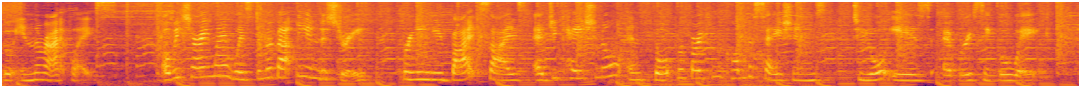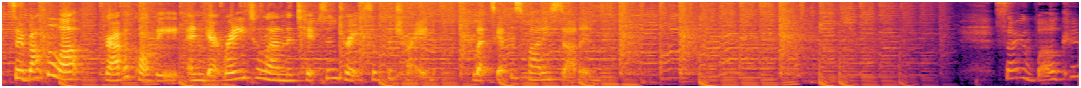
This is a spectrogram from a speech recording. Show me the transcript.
you're in the right place. I'll be sharing my wisdom about the industry, bringing you bite sized educational and thought provoking conversations to your ears every single week. So buckle up, grab a coffee, and get ready to learn the tips and tricks of the trade. Let's get this party started. Welcome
